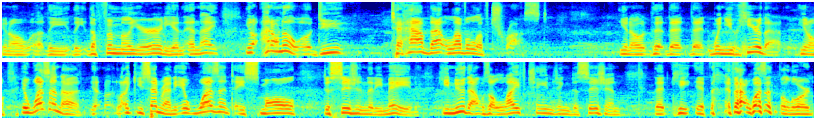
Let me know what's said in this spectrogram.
you know uh, the, the the familiarity and and that you know I don't know uh, do you to have that level of trust you know that that that when you hear that you know it wasn't a like you said Randy it wasn't a small decision that he made he knew that was a life changing decision. That he, if, if that wasn't the Lord,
